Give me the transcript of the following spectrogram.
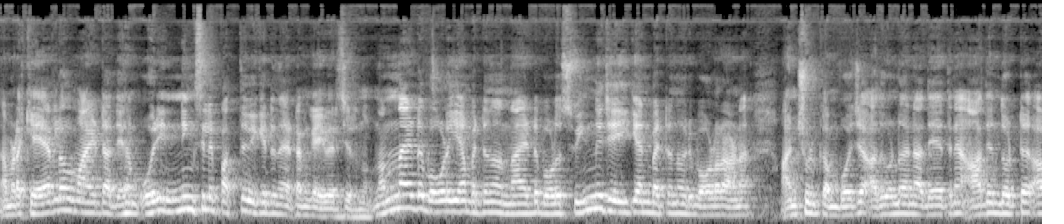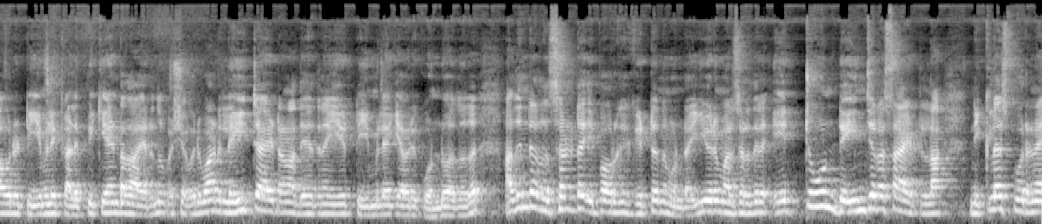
നമ്മുടെ കേരളവുമായിട്ട് അദ്ദേഹം ഒരു ഇന്നിങ്സിൽ പത്ത് വിക്കറ്റ് നേട്ടം കൈവരിച്ചിരുന്നു. നന്നായിട്ട് ബോൾ ചെയ്യാൻ പറ്റുന്ന നന്നായിട്ട് ബോൾ സ്വിങ് ചെയ്യിക്കാൻ പറ്റുന്ന ഒരു ബോളറാണ് അൻഷുൽ കമ്പോജ്. അതുകൊണ്ട് തന്നെ അദ്ദേഹത്തിന് ആദ്യം തൊട്ട് ആ ഒരു ടീമിൽ കളിപ്പിക്കേണ്ടതായിരുന്നു. പക്ഷേ ഒരുപാട് ലേറ്റ് ആയിട്ടാണ് അദ്ദേഹത്തിനെ ഈ ടീമിലേക്ക് അവർ കൊണ്ടുവന്നത്. അതിന്റെ റിസൾട്ട് ഇപ്പോൾ അവർക്ക് കിട്ടുന്നുമുണ്ട്. ഈ ഒരു മത്സരത്തിൽ ഏറ്റവും ഡേഞ്ചറസ് ആയിട്ടുള്ള നിക്ലസ് പൂരനെ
